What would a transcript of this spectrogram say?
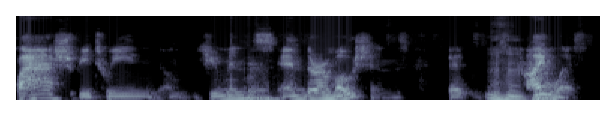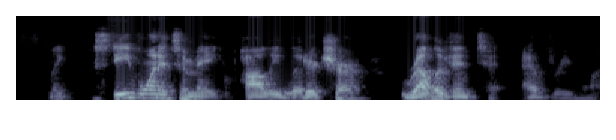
clash between um, humans and their emotions that mm-hmm. timeless like steve wanted to make Pali literature relevant to everyone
